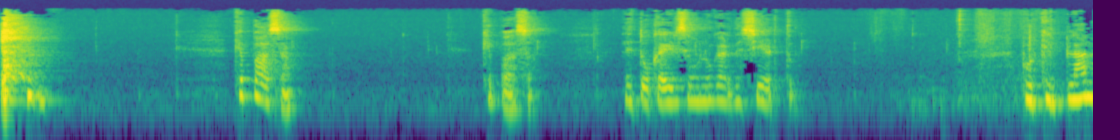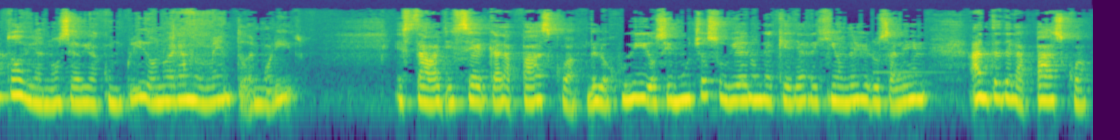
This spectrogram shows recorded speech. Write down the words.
¿Qué pasa? ¿Qué pasa? Le toca irse a un lugar desierto. Porque el plan todavía no se había cumplido, no era momento de morir. Estaba allí cerca la Pascua de los judíos y muchos subieron de aquella región de Jerusalén antes de la Pascua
